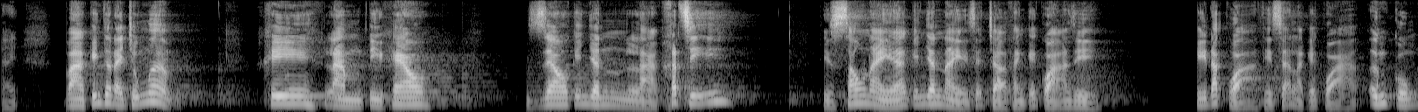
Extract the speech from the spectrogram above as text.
Đấy. và kính thưa đại chúng khi làm tỳ kheo gieo cái nhân là khất sĩ thì sau này cái nhân này sẽ trở thành cái quả gì? Khi đắc quả thì sẽ là cái quả ứng cúng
